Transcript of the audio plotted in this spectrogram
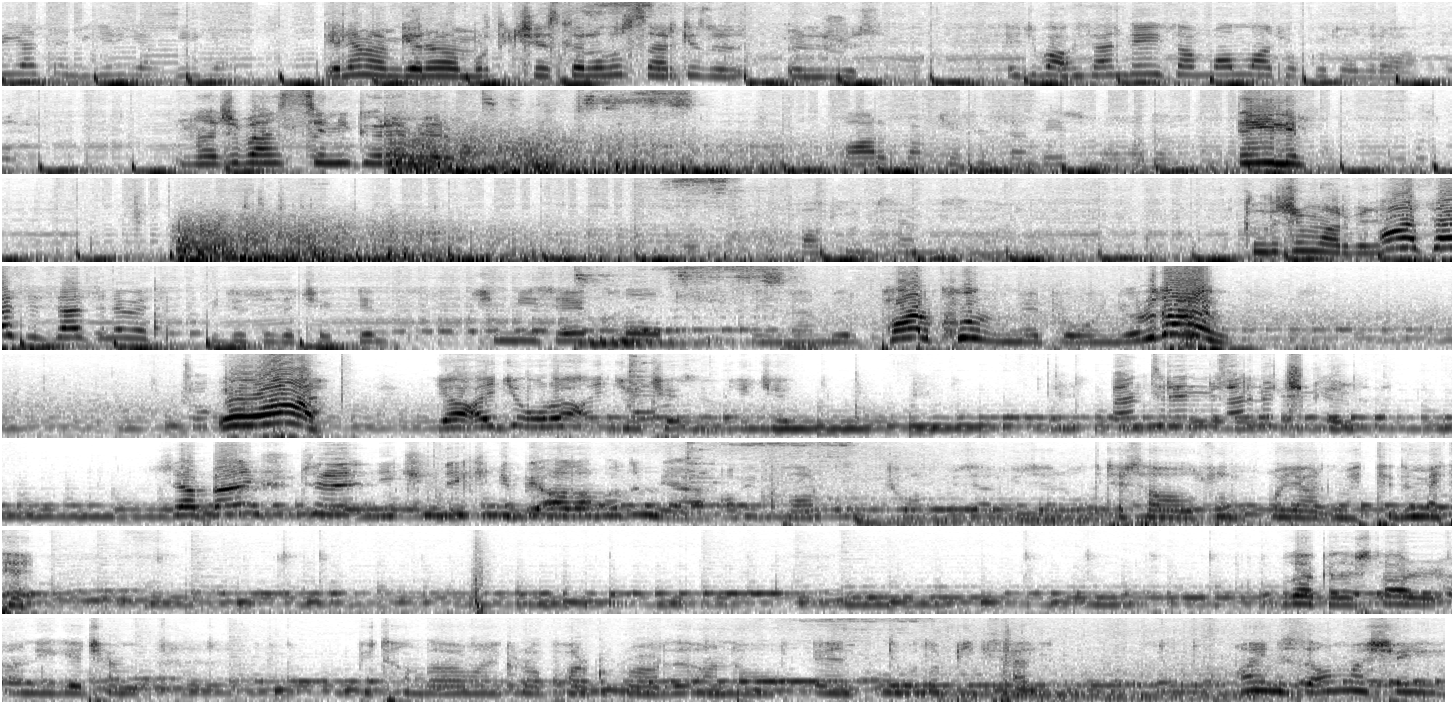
geri gelsene bir geri gel geri gel. Gelemem gelemem. Buradaki chestler alırsa herkes ölürüz. Ece bak sen değilsen vallahi çok kötü olur ha. Hacı ben seni göremiyorum. Faruk bak kesin sen değilsin o adam. Değilim. Bakayım sen misin? Kılıcım var benim. Aa sensin sensin evet. Videosu da çektim. Şimdi ise Cloud denilen bir parkur map'i oynuyoruz. Ay! Çok Oha! Ya Ece orası geçemiyorum. Ben trenin üstüne çıkıyorum. Ya ben şu trenin içindekini bir alamadım ya. Abi parkur çok güzel güzel oldu. Mete sağ olsun o yardım etti değil mi Mete? Bu da arkadaşlar hani geçen bir tane daha Minecraft parkur vardı. Hani o Enti bu da Pixel. Aynısı ama şey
